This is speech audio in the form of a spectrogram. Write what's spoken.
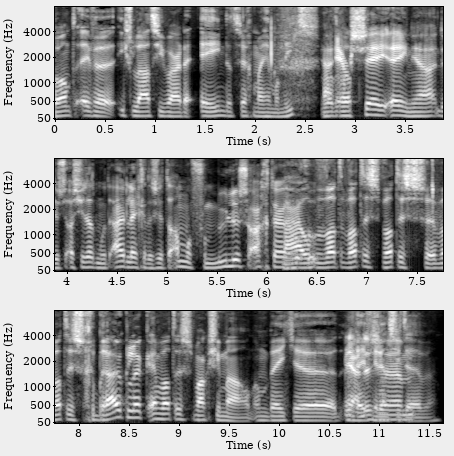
Want even isolatiewaarde 1, dat zegt mij helemaal niets. Ja, Wat- wat- RC1, ja. Dus als je dat moet uitleggen, er zitten allemaal formules achter. maar Hoe- wat, wat, is, wat, is, eh, wat is gebruikelijk en wat is maximaal? Om een beetje een Ja, dus, referentie te ehm, hebben.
